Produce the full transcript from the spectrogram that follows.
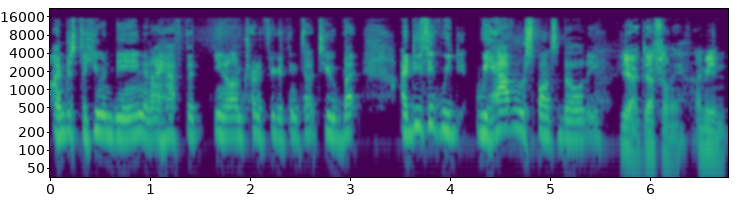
I'm just a human being, and I have to. You know, I'm trying to figure things out too. But I do think we we have a responsibility. Yeah, definitely. I mean,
